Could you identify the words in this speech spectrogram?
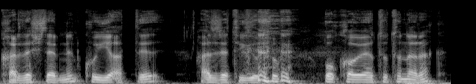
Kardeşlerinin kuyuya attığı Hazreti Yusuf o kovaya tutunarak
